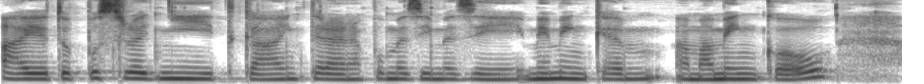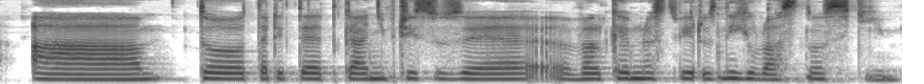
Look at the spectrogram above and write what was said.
a je to poslední tkáň, která je na pomezí mezi miminkem a maminkou a to tady té tkáni přisuzuje velké množství různých vlastností.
